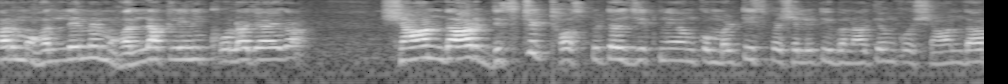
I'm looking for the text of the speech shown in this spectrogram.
हर मोहल्ले में मोहल्ला क्लिनिक खोला जाएगा। शानदार डिस्ट्रिक्ट हॉस्पिटल जितने उनको मल्टी स्पेशलिटी बना के उनको शानदार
